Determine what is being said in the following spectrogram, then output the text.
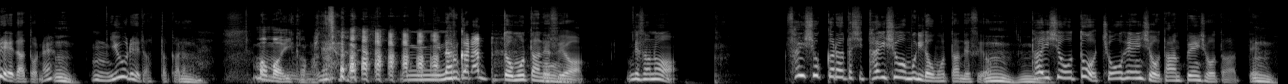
霊だとね、うん。うん幽霊だったから、うんまあまあいいかな。うんになるかなと思ったんですよ。でその最初から私大賞無理だと思ったんですよ。うんうん大賞と長編賞短編賞とあって、うん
